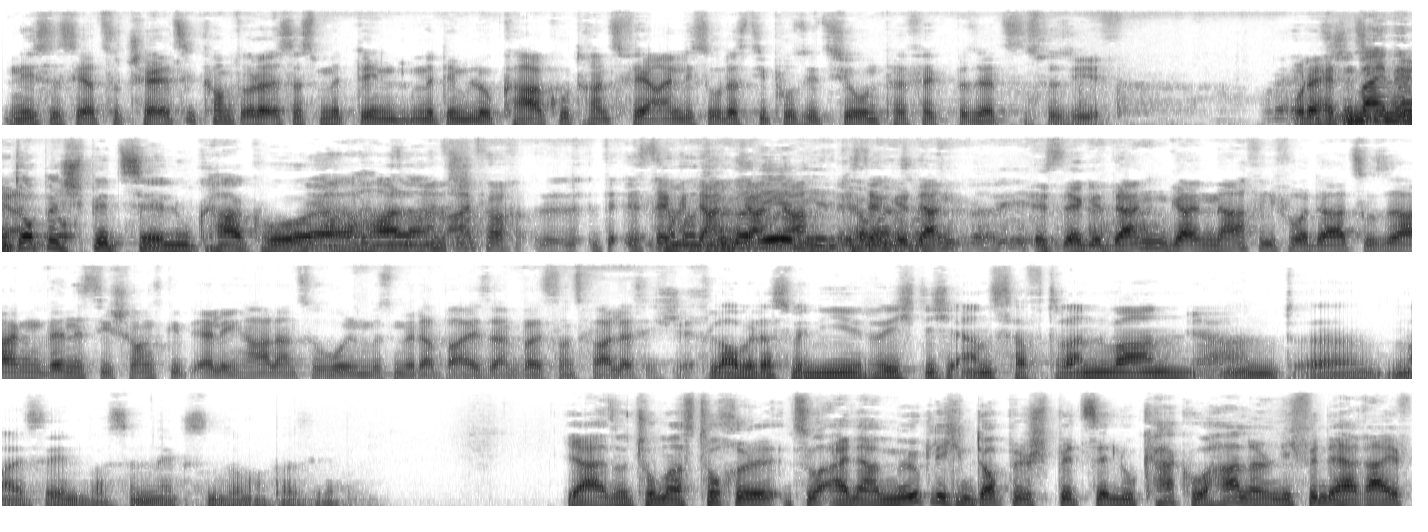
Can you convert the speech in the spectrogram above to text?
nächstes Jahr zu Chelsea kommt oder ist es mit, den, mit dem Lukaku-Transfer eigentlich so, dass die Position perfekt besetzt ist für Sie? Oder hätten Sie meinen Doppelspitze, Lukaku, ja, äh, Haaland. Einfach, ist der, Gedankengang nach, ist, der Gedank, ist der Gedankengang nach wie vor da zu sagen, wenn es die Chance gibt, Erling Haaland zu holen, müssen wir dabei sein, weil es sonst fahrlässig wird. Ich glaube, dass wir nie richtig ernsthaft dran waren ja. und äh, mal sehen, was im nächsten Sommer passiert. Ja, also Thomas Tuchel zu einer möglichen Doppelspitze Lukaku Haaland. Und ich finde, Herr Reif,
